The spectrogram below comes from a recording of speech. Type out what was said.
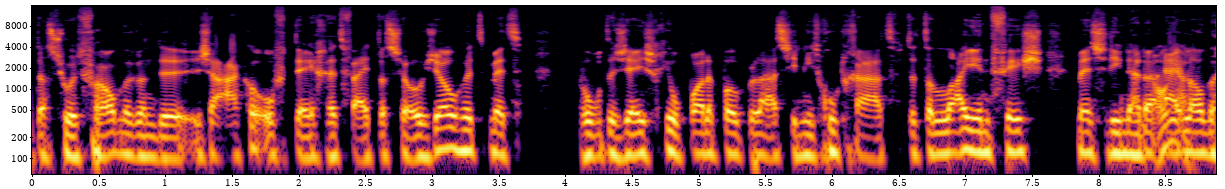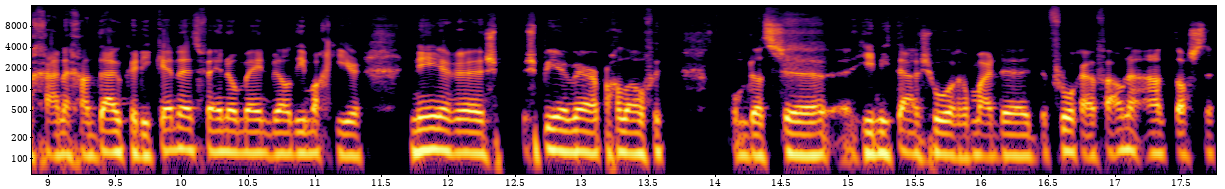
dat soort veranderende zaken. Of tegen het feit dat sowieso het met bijvoorbeeld de zeeschildpaddenpopulatie niet goed gaat. Dat de lionfish, mensen die naar de oh eilanden gaan en gaan duiken, die kennen het fenomeen wel. Die mag hier neer uh, speerwerpen, geloof ik. Omdat ze eh, hier niet thuis horen, maar de, de flora en fauna aantasten.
